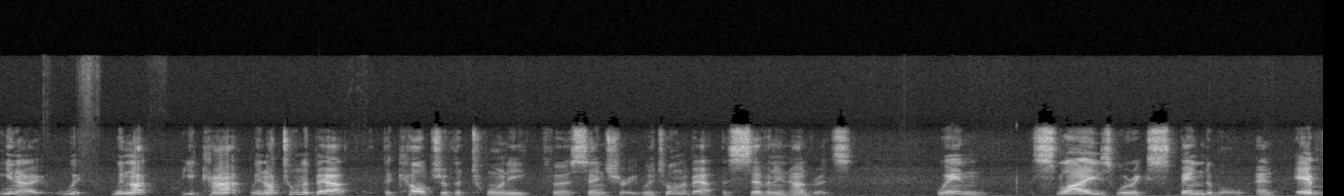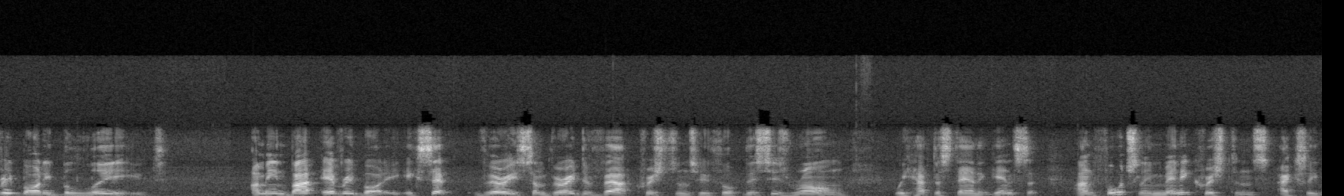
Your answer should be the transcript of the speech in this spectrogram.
you know, we, we're not, you can't, we're not talking about the culture of the 21st century. We're talking about the 1700s when slaves were expendable and everybody believed, I mean, but everybody, except very, some very devout Christians who thought this is wrong, we have to stand against it. Unfortunately, many Christians actually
